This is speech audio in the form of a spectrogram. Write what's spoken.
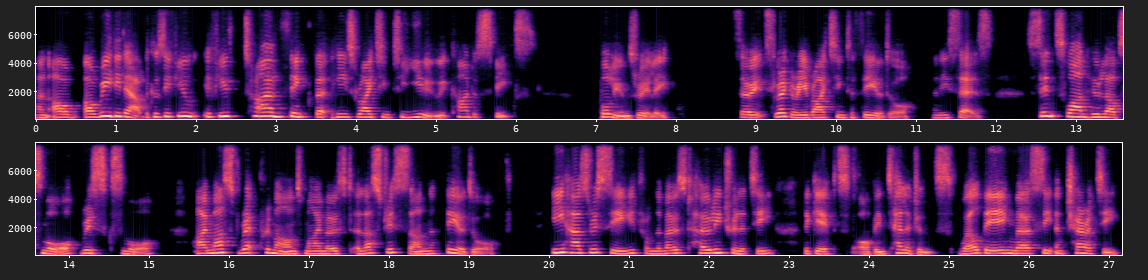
and I'll I'll read it out because if you if you try and think that he's writing to you, it kind of speaks volumes really. So it's Gregory writing to Theodore, and he says, "Since one who loves more risks more, I must reprimand my most illustrious son Theodore. He has received from the most holy Trinity the gifts of intelligence, well-being, mercy, and charity."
